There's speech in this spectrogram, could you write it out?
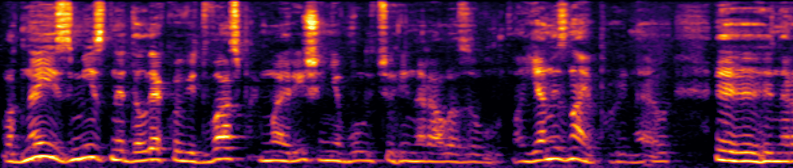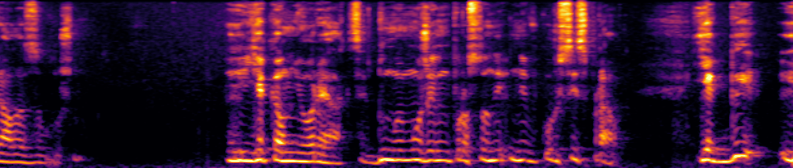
Одне із міст недалеко від вас приймає рішення вулицю генерала Залужного. Я не знаю про генерала, е, Залужного. Е, Яка в нього реакція? Думаю, може він просто не, не в курсі справ. Якби і,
